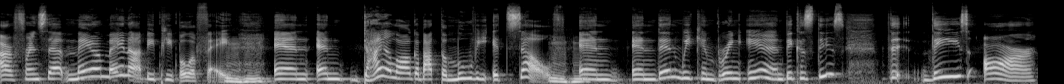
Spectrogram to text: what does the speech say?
our friends that may or may not be people of faith Mm-hmm. and and dialogue about the movie itself. Mm-hmm. And and then we can bring in because these th- these are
